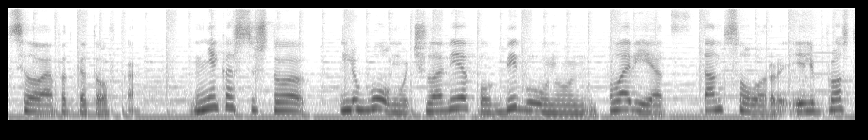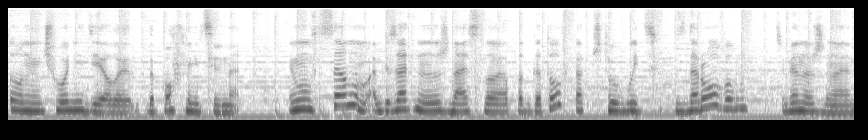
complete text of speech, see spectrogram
силовая подготовка? Мне кажется, что любому человеку, бегун он, пловец, танцор или просто он ничего не делает дополнительно, ему в целом обязательно нужна силовая подготовка. Чтобы быть здоровым, тебе нужно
